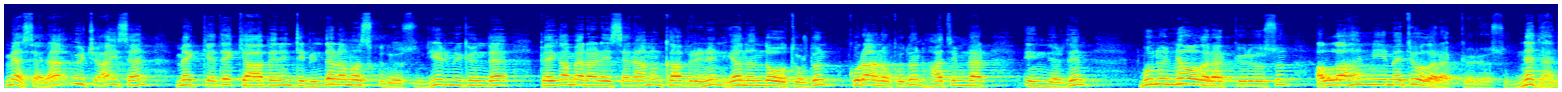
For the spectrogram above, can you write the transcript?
mesela üç ay sen Mekke'de Kabe'nin dibinde namaz kılıyorsun. 20 günde Peygamber aleyhisselamın kabrinin yanında oturdun, Kur'an okudun, hatimler indirdin. Bunu ne olarak görüyorsun? Allah'ın nimeti olarak görüyorsun. Neden?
